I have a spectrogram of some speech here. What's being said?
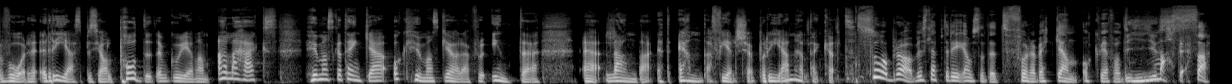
vår rea-specialpodd där vi går igenom alla hacks, hur man ska tänka och hur man ska göra för att inte uh, landa ett enda felköp på rean helt enkelt. Så bra! Vi släppte det avsnittet förra veckan och vi har fått Just massa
